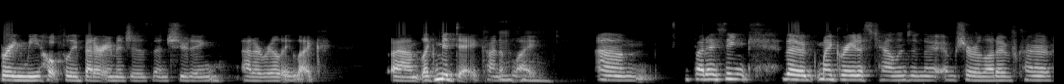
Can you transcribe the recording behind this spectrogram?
bring me hopefully better images than shooting at a really like um, like midday kind of mm-hmm. light. Um, but I think the my greatest challenge, and I, I'm sure a lot of kind of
